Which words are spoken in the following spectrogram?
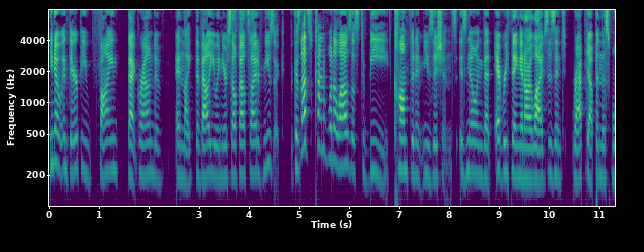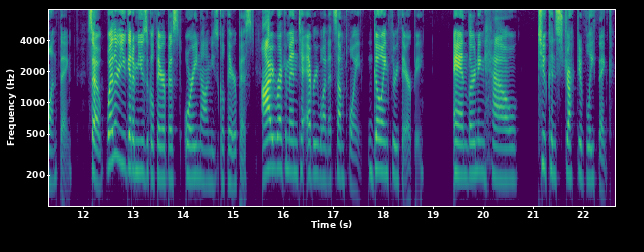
you know, in therapy, find that ground of and like the value in yourself outside of music because that's kind of what allows us to be confident musicians is knowing that everything in our lives isn't wrapped up in this one thing. So, whether you get a musical therapist or a non musical therapist, I recommend to everyone at some point going through therapy and learning how to constructively think,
